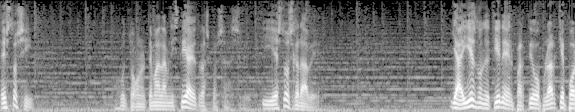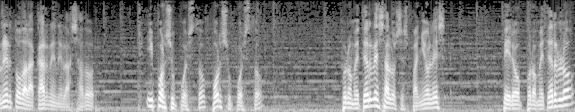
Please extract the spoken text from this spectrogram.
Esto sí, junto con el tema de la amnistía y otras cosas. Y esto es grave. Y ahí es donde tiene el Partido Popular que poner toda la carne en el asador. Y por supuesto, por supuesto, prometerles a los españoles, pero prometerlo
